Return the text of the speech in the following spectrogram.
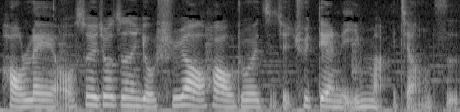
好累哦。所以就真的有需要的话，我就会直接去店里买这样子。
